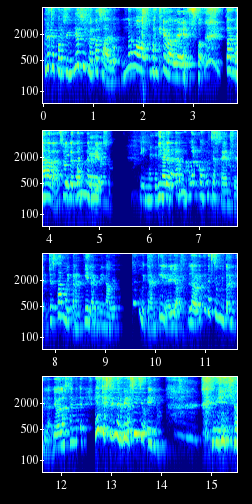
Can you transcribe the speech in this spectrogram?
Creo que por simbiosis me pasa algo. No, ¿para qué vale eso? Para nada, solo te pone nervioso. Intentar hablar con mucha gente. Yo estaba muy tranquila y mi novio, muy tranquila. Y yo, la verdad es que estoy muy tranquila. Yo la gente, es que estoy nerviosísimo. Y yo, Y yo,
